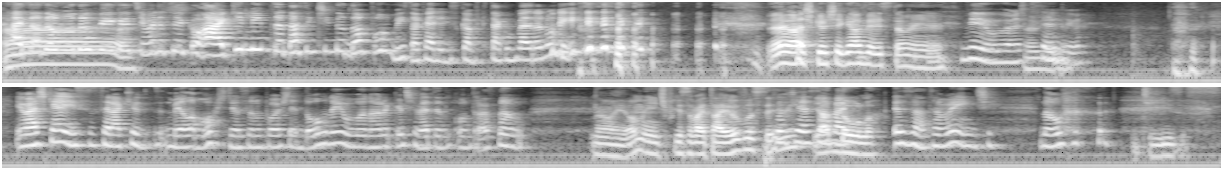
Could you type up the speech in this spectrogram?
Aí todo mundo fica, tipo, eles ficam, ai que lindo, você tá sentindo dor por mim. Só que aí ele descobre que tá com pedra no rim. É, eu acho que eu cheguei a ver isso também, né? viu? Eu acho que você vi. viu. Eu acho que é isso. Será que, pelo amor de Deus, você não pode ter dor nenhuma na hora que eu estiver tendo contração? Não, realmente, porque só vai estar eu, você Porque e a vai- doula. Exatamente. Não. Jesus.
